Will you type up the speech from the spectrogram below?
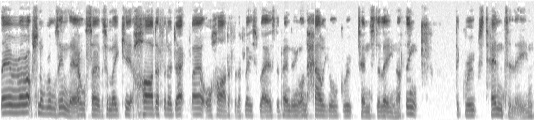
there are optional rules in there also to make it harder for the Jack player or harder for the police players, depending on how your group tends to lean. I think the groups tend to lean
